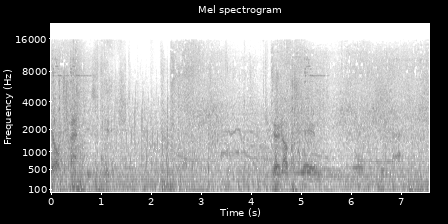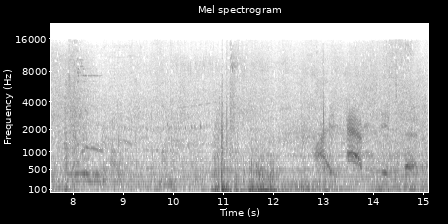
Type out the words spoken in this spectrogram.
Your back is finished. Do not fail. I am eternal.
